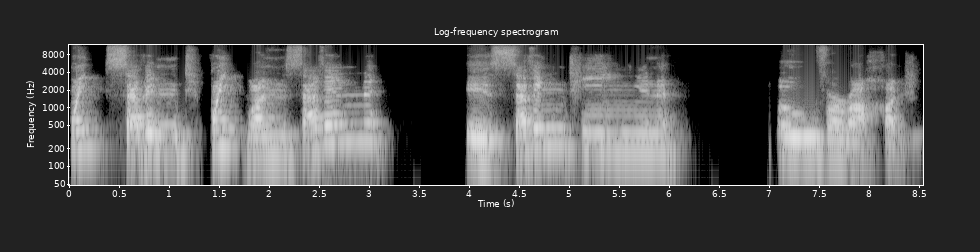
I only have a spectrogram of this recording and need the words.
Point seven, point one seven over a hundred.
